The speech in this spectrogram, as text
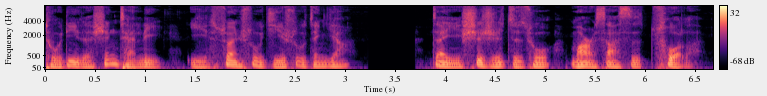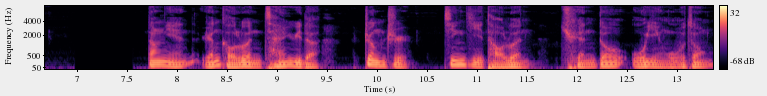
土地的生产力以算术级数增加。再以事实指出，马尔萨斯错了。当年人口论参与的政治经济讨论全都无影无踪，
